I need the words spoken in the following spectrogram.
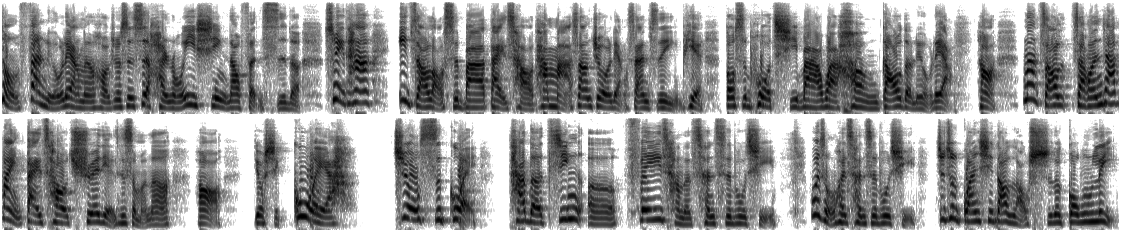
种泛流量呢，哈，就是是很容易吸引到粉丝的，所以他一找老师帮他代抄，他马上就有两三支影片都是破七八万，很高的流量。好，那找找人家帮你代操，缺点是什么呢？好，就是贵啊，就是贵。它的金额非常的参差不齐，为什么会参差不齐？就是关系到老师的功力，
